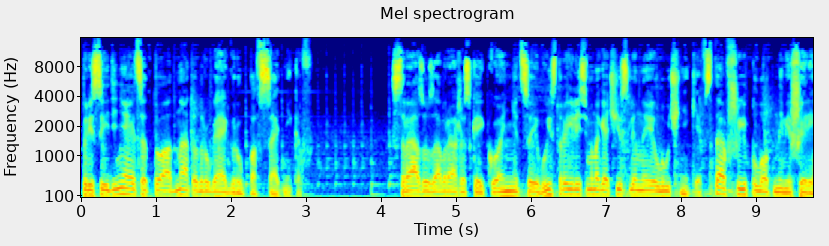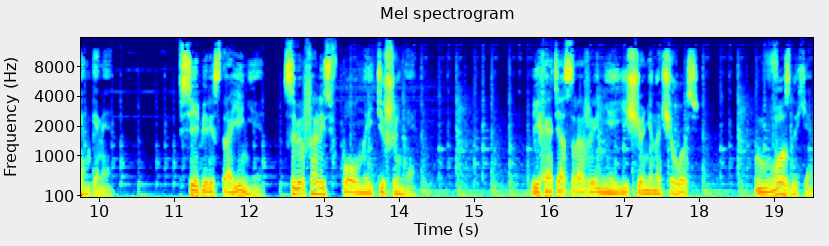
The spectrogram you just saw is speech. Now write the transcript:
присоединяется то одна, то другая группа всадников. Сразу за вражеской конницей выстроились многочисленные лучники, вставшие плотными шеренгами. Все перестроения совершались в полной тишине. И хотя сражение еще не началось, в воздухе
